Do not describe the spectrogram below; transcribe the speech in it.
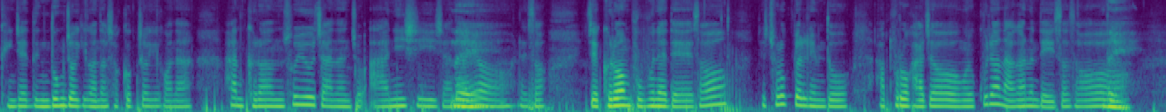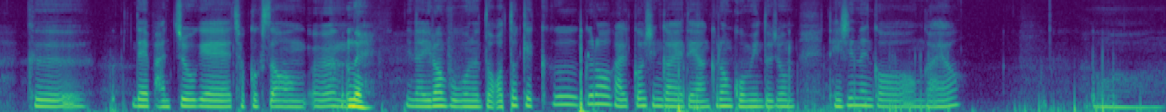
굉장히 능동적이거나 적극적이거나 한 그런 소유자는 좀 아니시잖아요. 네. 그래서 이제 그런 부분에 대해서 이제 초록별님도 앞으로 가정을 꾸려 나가는 데 있어서, 네, 그, 내 반쪽의 적극성은 네. 이나 이런 부분은 또 어떻게 끄, 끌어갈 것인가에 대한 그런 고민도 좀 되시는 건가요? 어,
